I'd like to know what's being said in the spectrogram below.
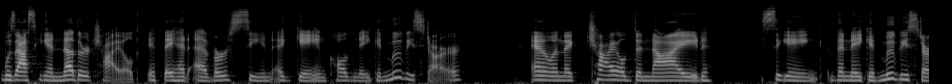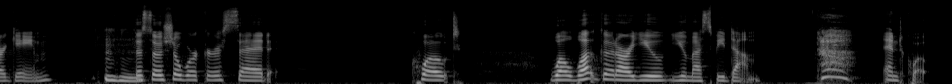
was asking another child if they had ever seen a game called Naked Movie Star. And when the child denied seeing the Naked Movie Star game, the social worker said, quote, Well, what good are you? You must be dumb. End quote.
